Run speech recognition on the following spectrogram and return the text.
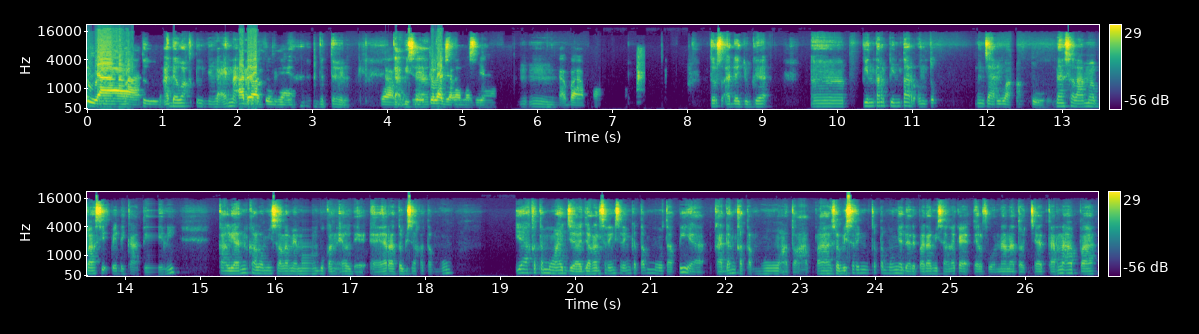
Iya. waktu ada waktunya nggak enak Ada kalau waktunya. Betul. Ya, Nggak bisa ya itulah terus-terusan. jalannya dia. Mm-mm. Nggak apa-apa. Terus ada juga eh, pintar-pintar untuk mencari waktu. Nah, selama basic PDKT ini, kalian kalau misalnya memang bukan LDR atau bisa ketemu, ya ketemu aja. Jangan sering-sering ketemu, tapi ya kadang ketemu atau apa. Lebih sering ketemunya daripada misalnya kayak teleponan atau chat. Karena apa?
